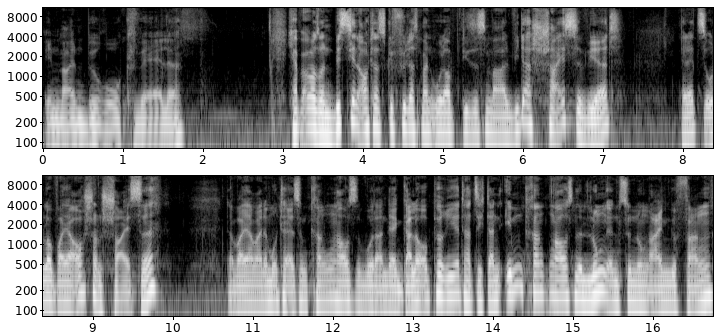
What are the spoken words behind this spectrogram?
in mein Büro quäle. Ich habe aber so ein bisschen auch das Gefühl, dass mein Urlaub dieses Mal wieder scheiße wird. Der letzte Urlaub war ja auch schon scheiße. Da war ja meine Mutter erst im Krankenhaus und wurde an der Galle operiert, hat sich dann im Krankenhaus eine Lungenentzündung eingefangen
